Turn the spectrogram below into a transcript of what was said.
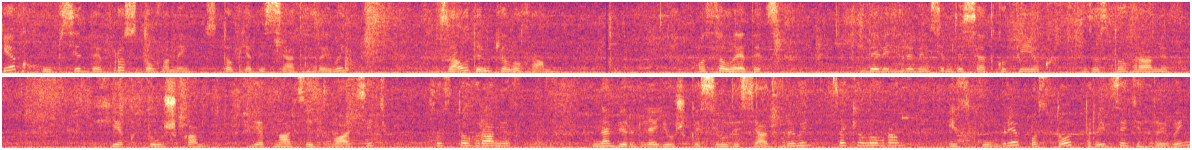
Хек хупсі дефростований 150 гривень за 1 кілограм. Оселедець 9 гривень 70 копійок за 100 грамів. Хек тушка 15-20 за 100 грамів. Набір для юшки 70 гривень за кілограм. І скумбрія по 130 гривень.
